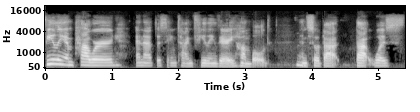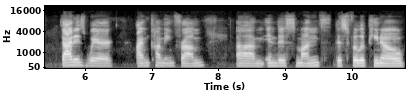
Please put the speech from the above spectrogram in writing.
feeling empowered and at the same time feeling very humbled. Mm-hmm. And so that that was that is where I'm coming from um, in this month, this Filipino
